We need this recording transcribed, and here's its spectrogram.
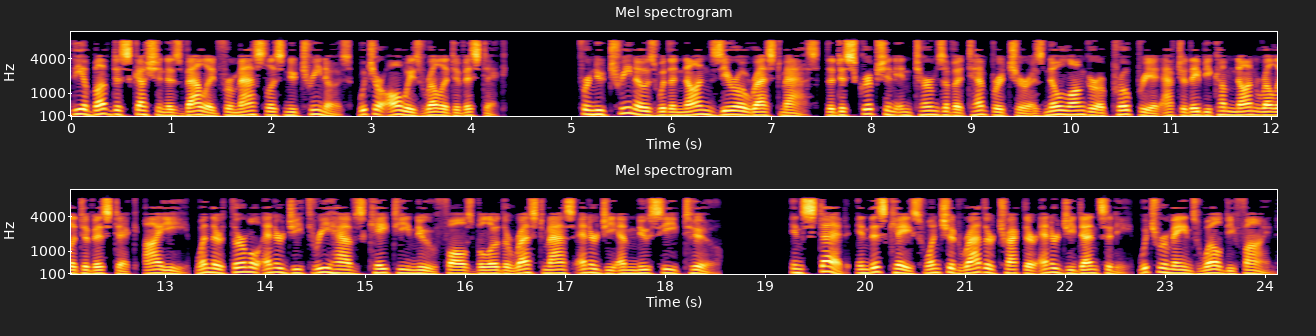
The above discussion is valid for massless neutrinos, which are always relativistic. For neutrinos with a non-zero rest mass, the description in terms of a temperature is no longer appropriate after they become non-relativistic, i.e., when their thermal energy 3 halves kT nu falls below the rest mass energy m nu c2. Instead, in this case one should rather track their energy density, which remains well defined.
